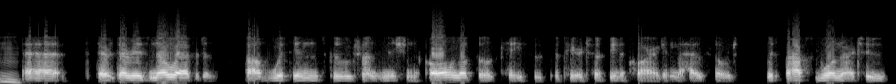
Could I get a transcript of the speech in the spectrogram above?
mm. uh, there, there is no evidence of within school transmission. All of those cases appear to have been acquired in the household, with perhaps one or two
